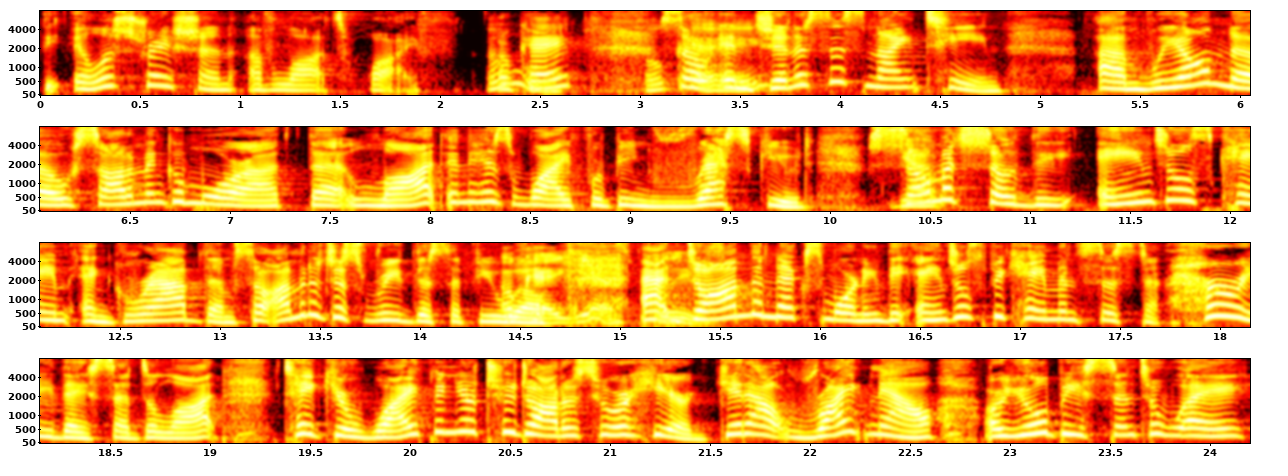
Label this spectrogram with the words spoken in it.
the illustration of Lot's wife. Okay. Okay. So, in. Genesis 19, um, we all know Sodom and Gomorrah that Lot and his wife were being rescued. So Yep. much so the angels came and grabbed them. So I'm going to just read this if you will. Okay, yes, At please. dawn the next morning, the angels became insistent. Hurry, they said to Lot. Take your wife and your two daughters who are here. Get out right now, or you'll be sent away,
